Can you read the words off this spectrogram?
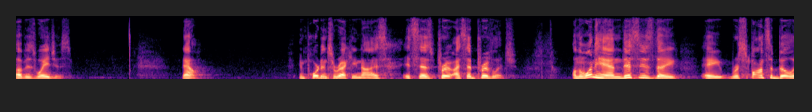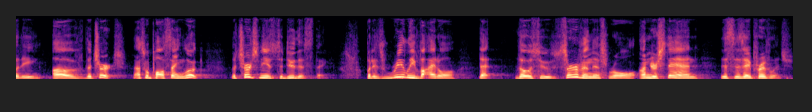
of his wages. Now, important to recognize, it says, I said privilege. On the one hand, this is the, a responsibility of the church. That's what Paul's saying. Look, the church needs to do this thing. But it's really vital that those who serve in this role understand this is a privilege.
